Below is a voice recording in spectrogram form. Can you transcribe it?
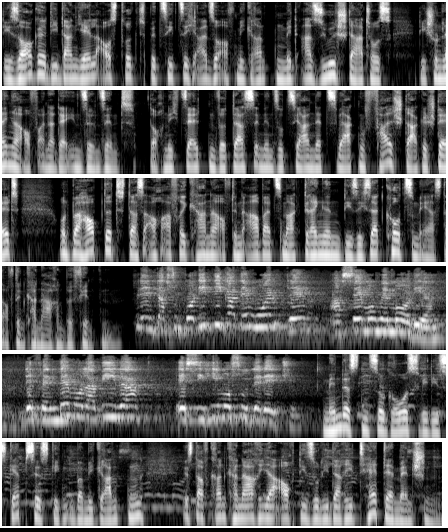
Die Sorge, die Daniel ausdrückt, bezieht sich also auf Migranten mit Asylstatus, die schon länger auf einer der Inseln sind. Doch nicht selten wird das in den sozialen Netzwerken falsch dargestellt und behauptet, dass auch Afrikaner auf den Arbeitsmarkt drängen, die sich seit kurzem erst auf den Kanaren befinden. Frente a su política de muerte, hacemos memoria, defendemos la vida Mindestens so groß wie die Skepsis gegenüber Migranten ist auf Gran Canaria auch die Solidarität der Menschen.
